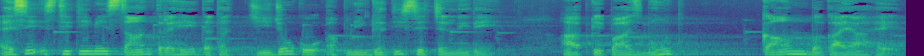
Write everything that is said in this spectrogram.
ऐसी स्थिति में शांत रहें तथा चीज़ों को अपनी गति से चलने दें। आपके पास बहुत काम बकाया है।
